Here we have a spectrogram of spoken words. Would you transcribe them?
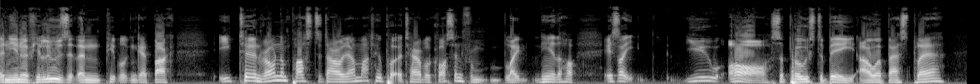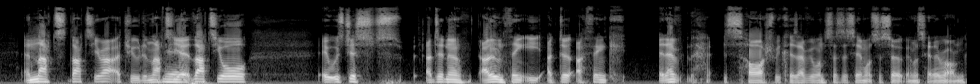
and you know if you lose it, then people can get back. He turned around and passed to Daryl Janmaat, who put a terrible cross in from like near the. Ho- it's like you are supposed to be our best player, and that's that's your attitude, and that's Yeah. your that's your. It was just I don't know. I don't think he. I, do, I think and ev- it's harsh because everyone says the same about Sissoko and they say they're wrong.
